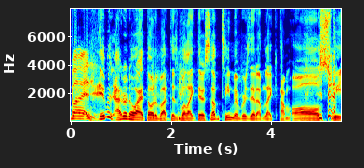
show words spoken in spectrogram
But Even I don't know why I thought about this, but like there's some team members that I'm like, I'm all sweet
